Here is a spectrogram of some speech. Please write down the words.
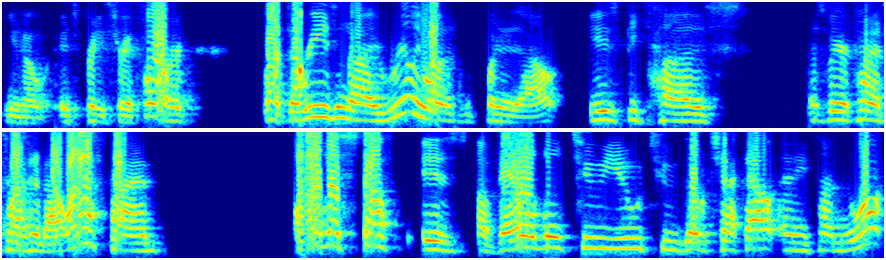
you know, it's pretty straightforward. But the reason I really wanted to point it out is because, as we were kind of talking about last time, all this stuff is available to you to go check out anytime you want.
